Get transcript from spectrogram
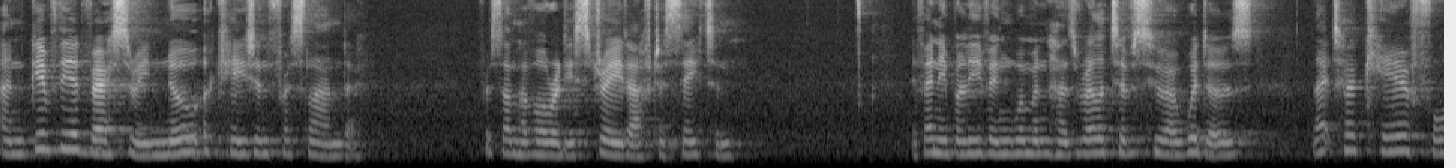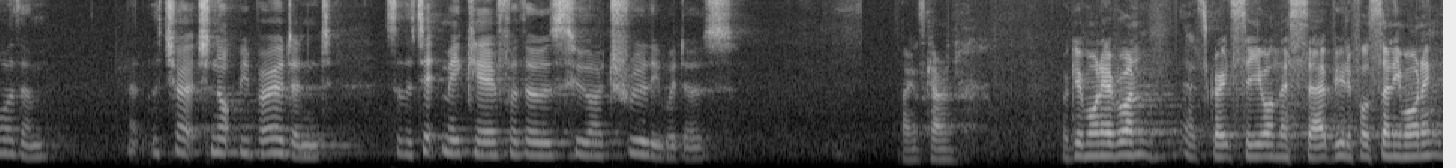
and give the adversary no occasion for slander, for some have already strayed after Satan. If any believing woman has relatives who are widows, let her care for them. Let the church not be burdened, so that it may care for those who are truly widows. Thanks, Karen. Well, good morning, everyone. It's great to see you on this uh, beautiful sunny morning.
